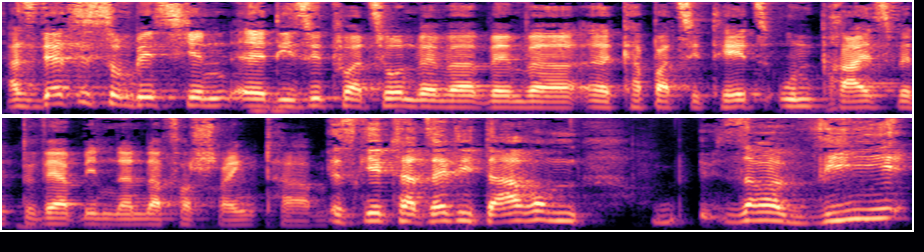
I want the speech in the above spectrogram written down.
Also das ist so ein bisschen äh, die Situation, wenn wir, wenn wir äh, Kapazitäts- und Preiswettbewerb miteinander verschränkt haben. Es geht tatsächlich darum, sag mal, wie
